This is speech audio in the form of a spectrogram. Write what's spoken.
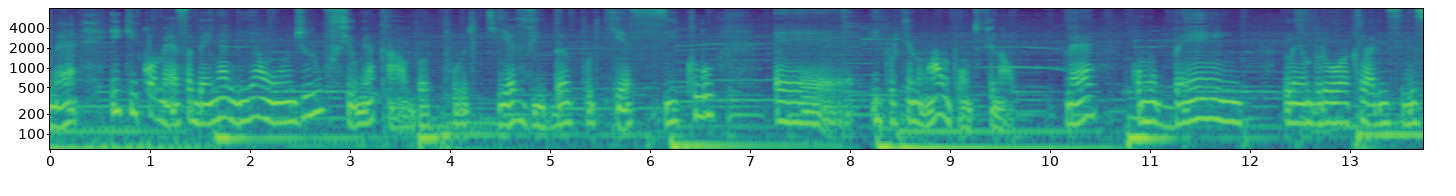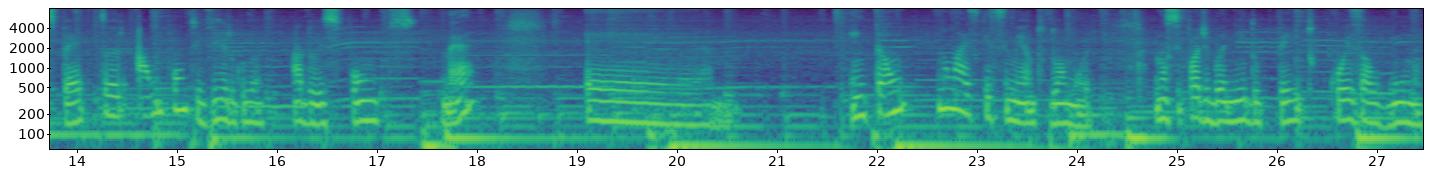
né? E que começa bem ali aonde o filme acaba, porque é vida, porque é ciclo é, e porque não há um ponto final, né? Como bem lembrou a Clarice Lispector, há um ponto e vírgula, há dois pontos, né? É... Então, não há esquecimento do amor. Não se pode banir do peito coisa alguma.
